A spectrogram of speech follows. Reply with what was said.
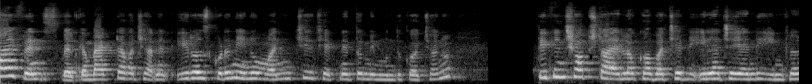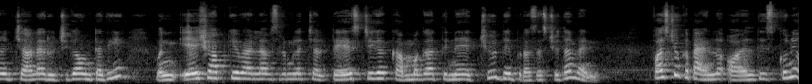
Hi friends welcome back to our channel ఈ రోజు కూడా నేను మంచి చట్నీతో మీ ముందుకు వచ్చాను. టిఫిన్ షాప్ స్టైల్లో కొబ్బరి చట్నీ ఇలా చేయండి. ఇంట్లో చాలా రుచిగా ఉంటుంది. మనం ఏ షాప్కి వెళ్ళవసరం లేదు చాలా టేస్టీగా కమ్మగా తినేయచ్చు. దీని ప్రాసెస్ చూద్దాం రండి. ఫస్ట్ ఒక ప్యాన్లో ఆయిల్ తీసుకొని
